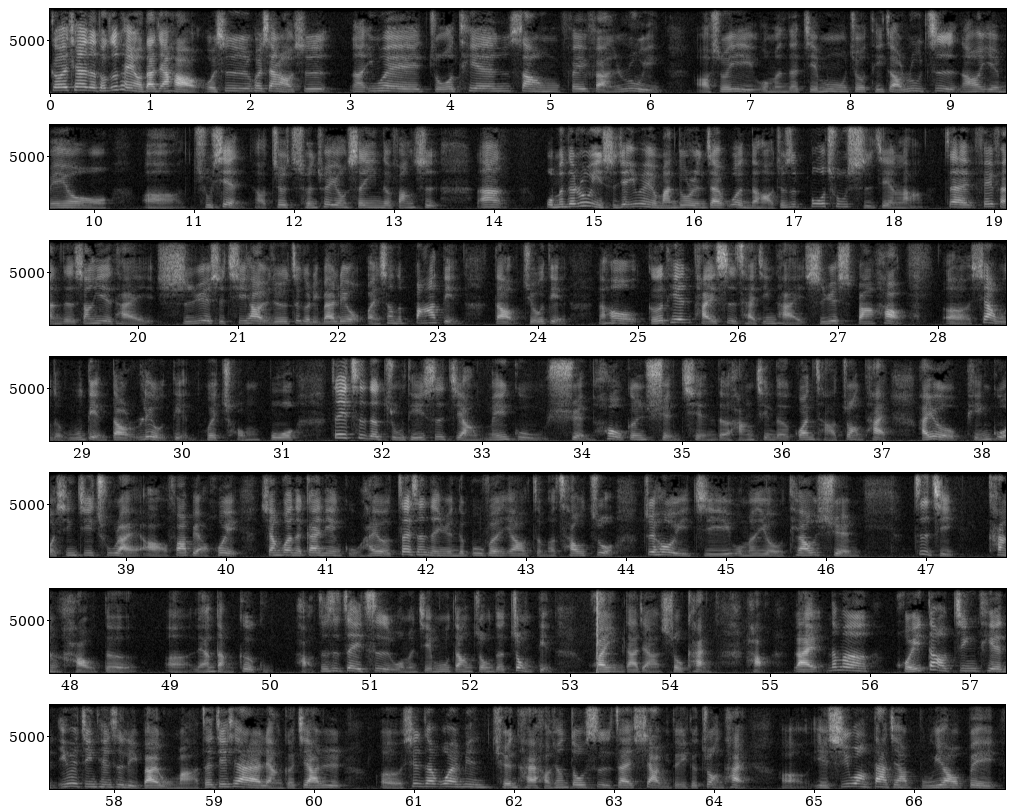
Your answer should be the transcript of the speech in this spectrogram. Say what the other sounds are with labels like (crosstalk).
各位亲爱的投资朋友，大家好，我是惠珊老师。那因为昨天上非凡录影啊，所以我们的节目就提早录制，然后也没有呃出现啊，就纯粹用声音的方式。那我们的录影时间，因为有蛮多人在问的哈，就是播出时间啦，在非凡的商业台十月十七号，也就是这个礼拜六晚上的八点到九点，然后隔天台视财经台十月十八号。呃，下午的五点到六点会重播。这一次的主题是讲美股选后跟选前的行情的观察状态，还有苹果新机出来啊，发表会相关的概念股，还有再生能源的部分要怎么操作。最后以及我们有挑选自己看好的呃两档个股。好，这是这一次我们节目当中的重点，欢迎大家收看。好，来，那么。回到今天，因为今天是礼拜五嘛，在接下来两个假日，呃，现在外面全台好像都是在下雨的一个状态，呃，也希望大家不要被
